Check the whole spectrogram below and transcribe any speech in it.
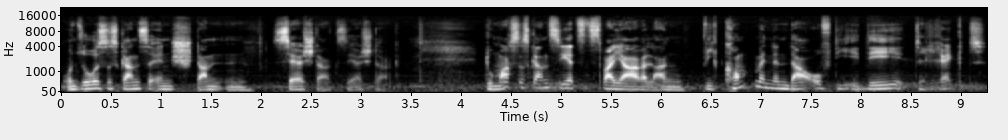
und so ist das Ganze entstanden. Sehr stark, sehr stark. Du machst das Ganze jetzt zwei Jahre lang. Wie kommt man denn da auf die Idee, direkt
